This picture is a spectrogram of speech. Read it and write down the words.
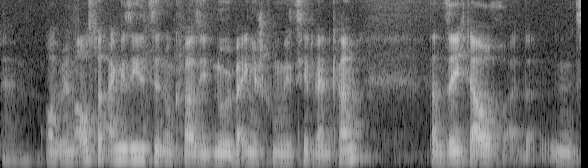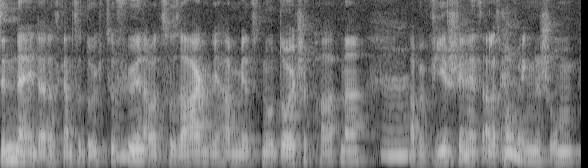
ähm, im Ausland angesiedelt sind und quasi nur über Englisch kommuniziert werden kann, dann sehe ich da auch einen Sinn dahinter, das Ganze durchzuführen. Mhm. Aber zu sagen, wir haben jetzt nur deutsche Partner, mhm. aber wir stellen jetzt alles mal auf Englisch um,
